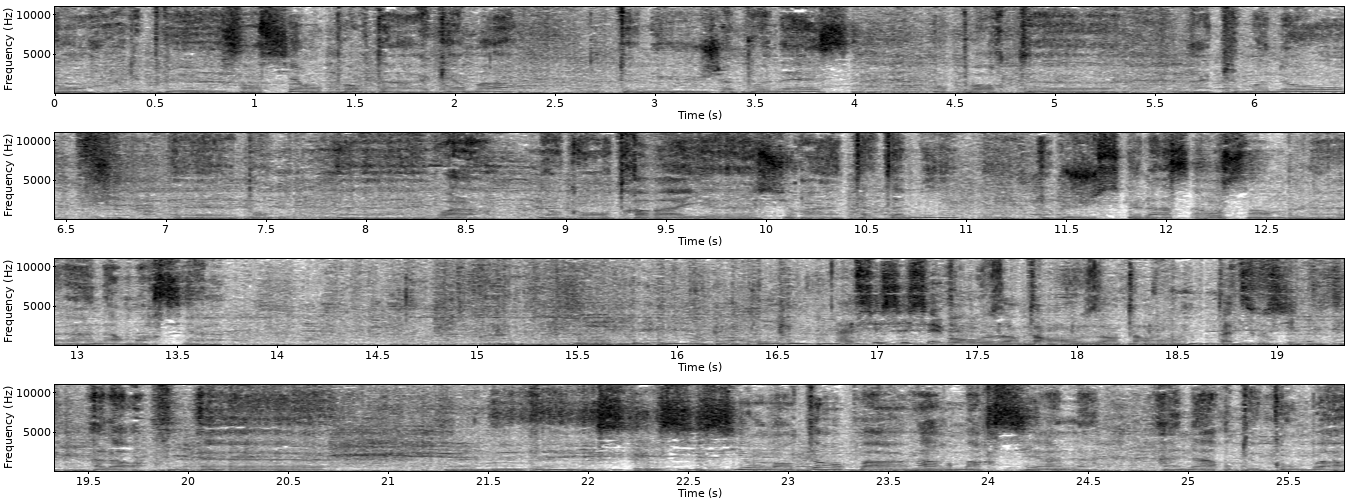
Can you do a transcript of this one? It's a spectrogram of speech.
bon, les plus anciens, on porte un hakama, tenue japonaise, on porte euh, un kimono. euh, bon, voilà. Donc, on travaille sur un tatami. Donc, jusque-là, ça ressemble à un art martial. Ah si, si, c'est bon, on vous entend, on vous entend, pas de souci. Alors, si, on entend par art martial un art de combat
